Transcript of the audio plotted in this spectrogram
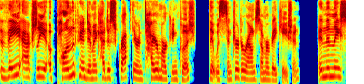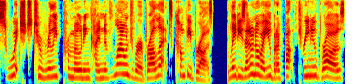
they actually, upon the pandemic, had to scrap their entire marketing push that was centered around summer vacation and then they switched to really promoting kind of loungewear, bralettes, comfy bras. Ladies, I don't know about you, but I've bought three new bras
